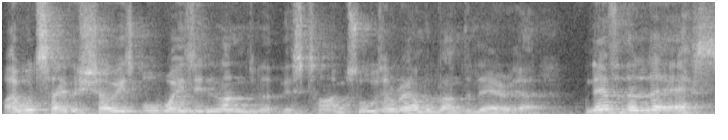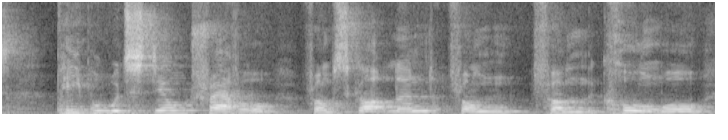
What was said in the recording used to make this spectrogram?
I would say the show is always in London at this time. It's always around the London area. Nevertheless, people would still travel from Scotland, from, from Cornwall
